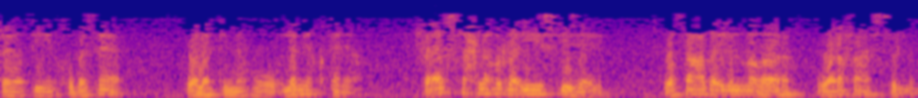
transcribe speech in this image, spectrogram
شياطين خبثاء ولكنه لم يقتنع. فأفسح له الرئيس في ذلك وصعد إلى المغارة ورفع السلم.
